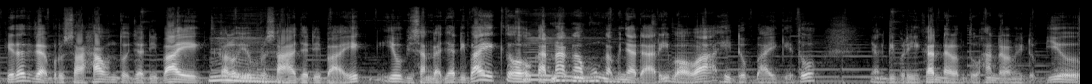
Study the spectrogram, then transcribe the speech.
Kita tidak berusaha untuk jadi baik. Hmm. Kalau you berusaha jadi baik, you bisa nggak jadi baik tuh, hmm. karena kamu nggak menyadari bahwa hidup baik itu yang diberikan dalam Tuhan dalam hidup you,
